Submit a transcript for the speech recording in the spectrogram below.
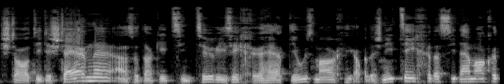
steht in den Sternen. Also da gibt es in Zürich sicher eine harte Ausmachung, aber das ist nicht sicher, dass sie das machen.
